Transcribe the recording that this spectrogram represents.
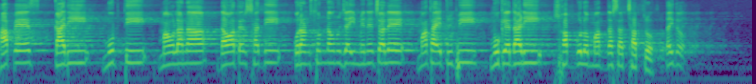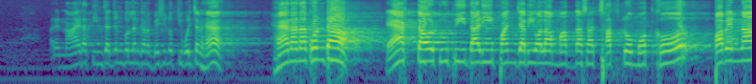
হাফেজ কারি, মুফতি, মাওলানা, দাওয়াতের সাথী, কোরআন সুন্না অনুযায়ী মেনে চলে, মাথায় টুপি, মুখে দাড়ি, সবগুলো মাদ্রাসার ছাত্র, তাই তো? আরে না, এটা তিন চারজন বললেন কেন? বেশি লোক কি বলছেন? হ্যাঁ। হ্যাঁ না না, কোনটা? একটাও টুপি, দাড়ি, পাঞ্জাবিওয়ালা মাদ্রাসার ছাত্র মদখোর পাবেন না।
